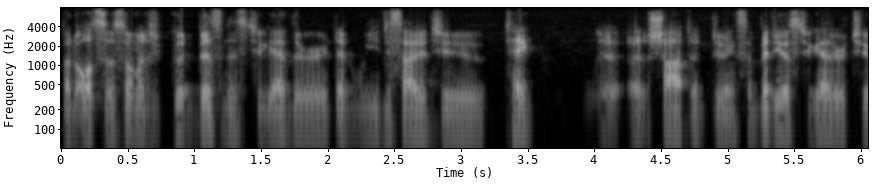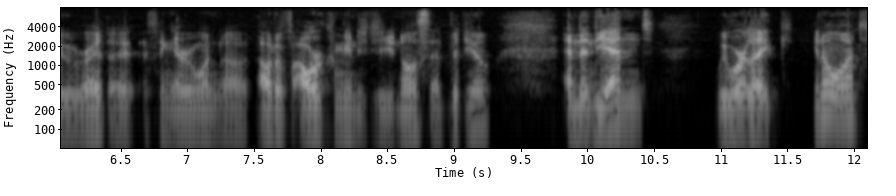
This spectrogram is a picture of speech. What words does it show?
but also so much good business together that we decided to take a, a shot at doing some videos together too, right? I, I think everyone uh, out of our community knows that video, and in the end, we were like, you know what?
